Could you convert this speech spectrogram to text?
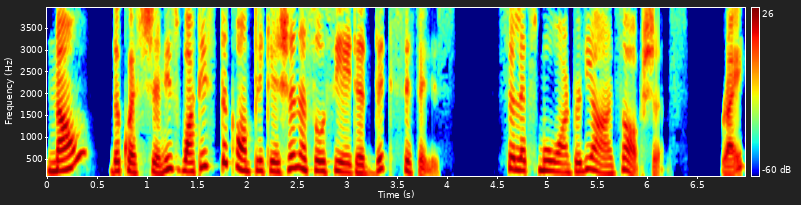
Now, the question is what is the complication associated with syphilis? So let's move on to the answer options, right?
